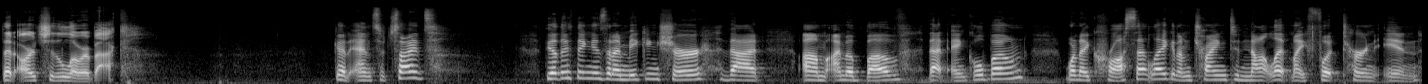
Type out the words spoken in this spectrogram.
that arch to the lower back. Good, and switch sides. The other thing is that I'm making sure that um, I'm above that ankle bone when I cross that leg and I'm trying to not let my foot turn in.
